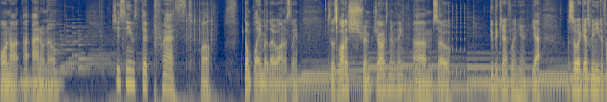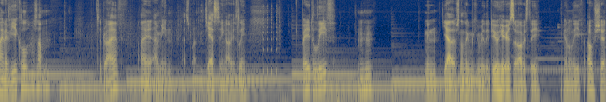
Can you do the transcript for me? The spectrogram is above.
Or, not. I, I don't know. She seems depressed. Well, don't blame her though, honestly. So there's a lot of shrimp jars and everything. Um, so do be careful in here. Yeah. So I guess we need to find a vehicle or something to drive. I I mean that's what I'm guessing, obviously. Ready to leave? Mm-hmm. I mean, yeah, there's nothing we can really do here, so obviously we're gonna leave. Oh shit.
